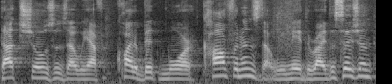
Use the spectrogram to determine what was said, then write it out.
That shows us that we have quite a bit more confidence that we made the right decision.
